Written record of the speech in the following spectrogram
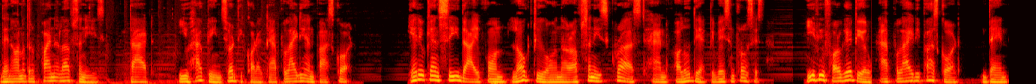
then another final option is that you have to insert the correct Apple ID and password. Here you can see the iPhone locked to owner option is crossed and follow the activation process. If you forget your Apple ID password, then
